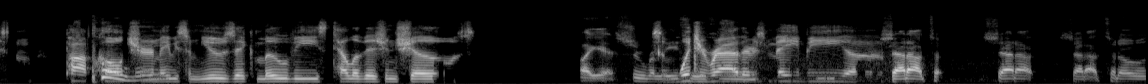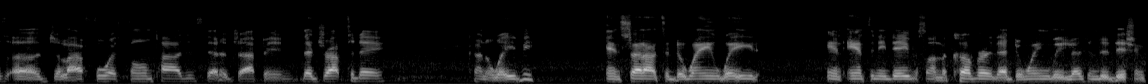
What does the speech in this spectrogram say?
some pop culture, maybe some music, movies, television shows, Oh yeah, shoe releases. some would you rather's, maybe. Uh, Shout out to shout out shout out to those uh July Fourth Foamposites that are dropping that dropped today. Kind of wavy. And shout out to Dwyane Wade and Anthony Davis on the cover. That Dwyane Wade Legend Edition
